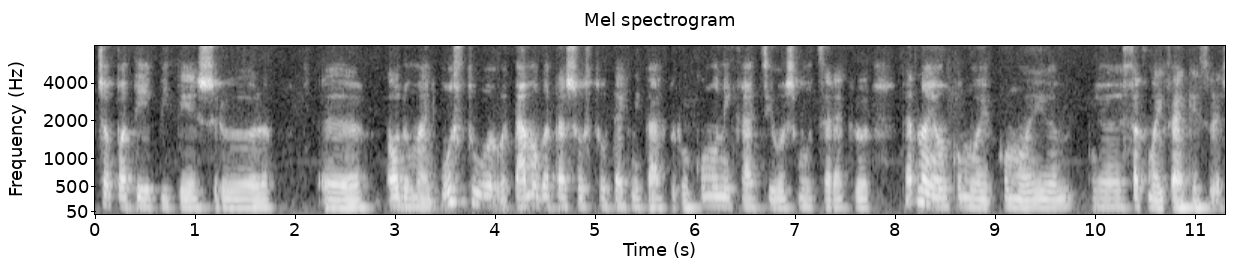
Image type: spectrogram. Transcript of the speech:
csapatépítésről, adományosztó, támogatásosztó technikákról, kommunikációs módszerekről, tehát nagyon komoly, komoly szakmai felkészülés.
